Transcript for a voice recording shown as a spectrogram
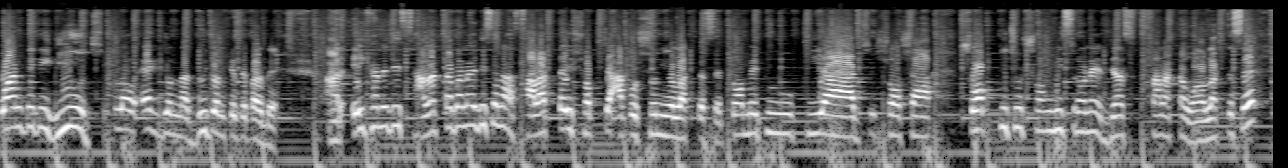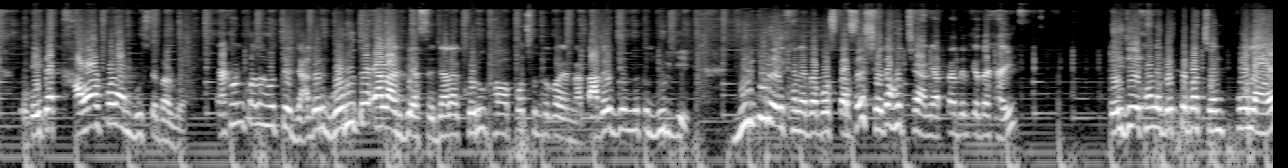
কোয়ান্টিটি হিউজ পোলাও একজন না দুইজন খেতে পারবে। আর এইখানে যে সালাডটা বানাই দিছে না, সালাডটাই সবচেয়ে আকর্ষণীয় লাগতেছে। টমেটো, পেঁয়াজ, শসা, সবকিছুর সংমিশ্রণে জাস্ট সালাডটা ওয়াও লাগতেছে। এইটা খাওয়ার পর আমি বুঝতে পারব। এখন কথা হচ্ছে, যাদের গরুতে অ্যালার্জি আছে, যারা গরু খাওয়া পছন্দ করেন না, তাদের জন্য তো মুরগি। মুরগিরও এখানে ব্যবস্থা আছে। সেটা হচ্ছে আমি আপনাদেরকে দেখাই। এই যে এখানে দেখতে পাচ্ছেন পোলাও,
